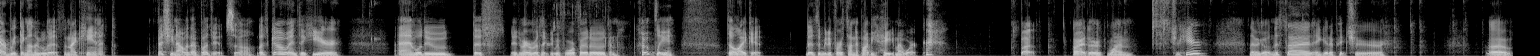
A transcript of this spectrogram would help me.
everything on the list, and I can't. Especially not with that budget. So, let's go into here. And we'll do this is where we'll take the before photos, and hopefully they'll like it. This will be the first time they probably hate my work. but, alright, there's one picture here. Then we go on this side and get a picture of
